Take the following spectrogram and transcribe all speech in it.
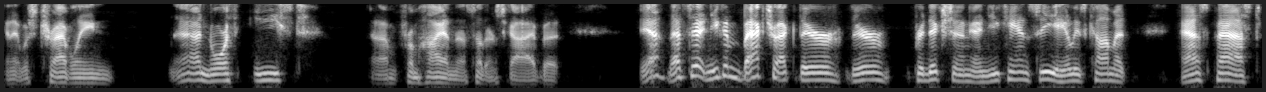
And it was traveling eh, northeast um, from high in the southern sky. But yeah, that's it. And you can backtrack their their prediction, and you can see Halley's Comet has passed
